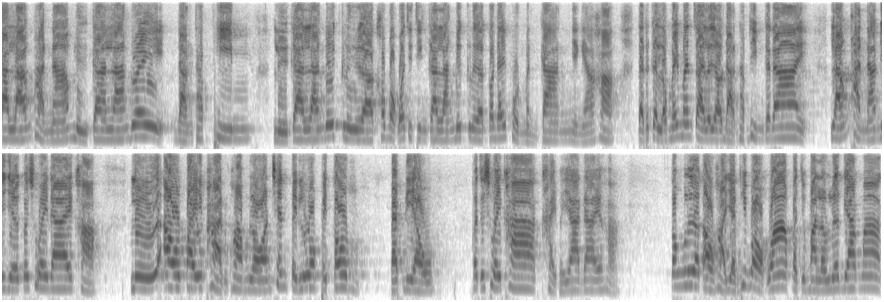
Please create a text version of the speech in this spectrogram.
การล้างผ่านน้ำหรือการล้างด้วยด่างทับทิม หรือการล้างด้วยเกลือ เขาบอกว่าจริงๆ การล้างด้วยเกลือก็ได้ผลเหมือนกันอย่างเงี้ยค่ะ แต่ถ้าเกิดเราไม่มั่นใจเราเอาด่างทับทิมก็ได้ ล้างผ่านน้ำเยอะๆก็ช่วยได้ค่ะ หรือเอาไปผ่านความร้อน เช่นไปลวกไปต้ม แป๊บเดียว ก็จะช่วยฆ่าไข่พยาธิได้ค่ะ ต้องเลือกเอาค่ะ อย่างที่บอกว่าปัจจุบันเราเลือกยากมาก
